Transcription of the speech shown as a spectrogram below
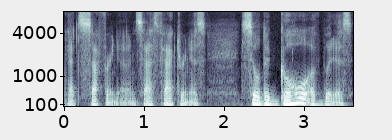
that suffering, that unsatisfactoriness. So the goal of Buddhists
